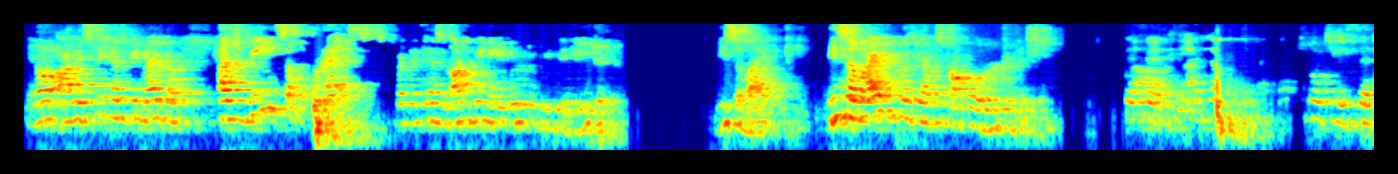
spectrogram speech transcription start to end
You know, our history has been uh, has been suppressed, but it has not been able to be deleted. We survived. We survived because we have a strong oral tradition. Definitely. I love what you said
